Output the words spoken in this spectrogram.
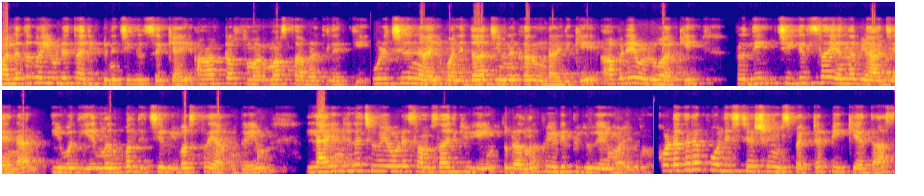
വലതുകൈയുടെ തരിപ്പിന് ചികിത്സയ്ക്കായി ആർട്ട് ഓഫ് മർമ്മ സ്ഥാപനത്തിലെത്തി. ഒഴിച്ചിലിനായി വനിതാ ജീവനക്കാർ ഉണ്ടായിരിക്കെ അവരെ ഒഴിവാക്കി പ്രതി ചികിത്സ എന്ന വ്യാജേന യുവതിയെ നിർബന്ധിച്ച് വിവസ്ത്രയാക്കുകയും ലൈംഗിക ചുവയോടെ സംസാരിക്കുകയും തുടർന്ന് പീഡിപ്പിക്കുകയുമായിരുന്നു. Kodakara police station inspector P K Das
